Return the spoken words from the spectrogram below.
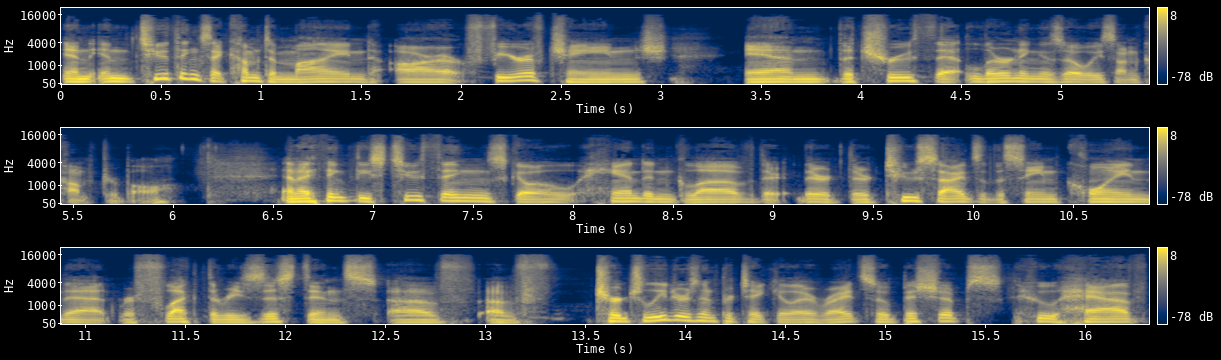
And and two things that come to mind are fear of change and the truth that learning is always uncomfortable. And I think these two things go hand in glove. They're, they're, they're two sides of the same coin that reflect the resistance of, of church leaders in particular, right? So bishops who have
